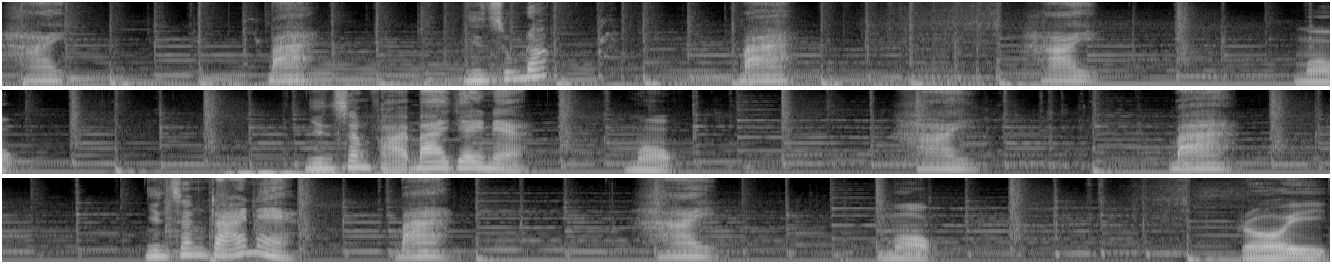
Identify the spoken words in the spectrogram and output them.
2 3 Nhìn xuống đất. 3 2 1 Nhìn sang phải 3 giây nè. 1 2 3 Nhìn sang trái nè. 3 2 1 Rồi,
